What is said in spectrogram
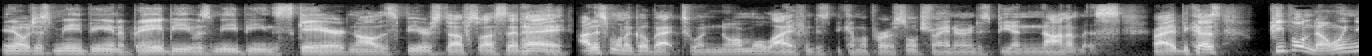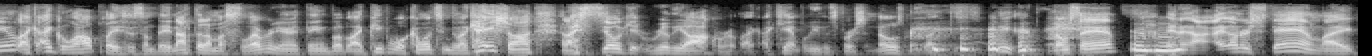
you know, just me being a baby. It was me being scared and all this fear stuff. So I said, hey, I just want to go back to a normal life and just become a personal trainer and just be anonymous, right? Because people knowing you, like I go out places someday, not that I'm a celebrity or anything, but like people will come up to me like, hey, Sean, and I still get really awkward. Like, I can't believe this person knows me. Like, this is weird. You know what I'm saying? Mm-hmm. And I understand, like,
